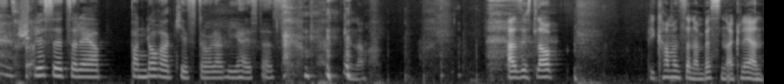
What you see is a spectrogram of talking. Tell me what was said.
Schlüssel zu der Pandora-Kiste, oder wie heißt das? genau. Also ich glaube, wie kann man es dann am besten erklären?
